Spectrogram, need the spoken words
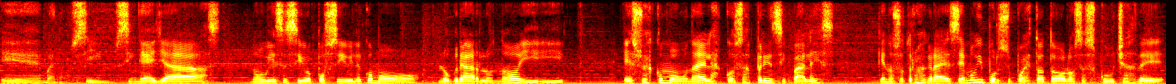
Eh, bueno, sin, sin ellas no hubiese sido posible como lograrlo, ¿no? Y, eso es como una de las cosas principales que nosotros agradecemos y por supuesto a todos los escuchas de,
